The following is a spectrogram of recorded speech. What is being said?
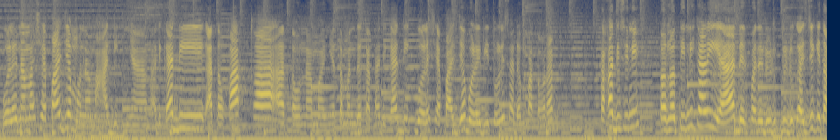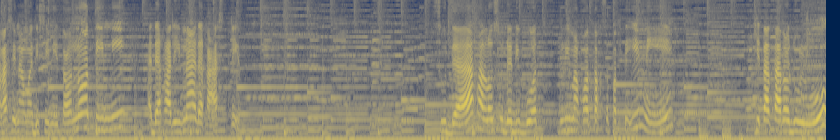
boleh nama siapa aja mau nama adiknya adik-adik atau kakak atau namanya teman dekat adik-adik boleh siapa aja boleh ditulis ada empat orang. Kakak di sini Tono Tini kali ya daripada duduk-duduk aja kita kasih nama di sini. Tono Tini ada Karina ada Kak Astrid. Sudah kalau sudah dibuat lima kotak seperti ini kita taruh dulu.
